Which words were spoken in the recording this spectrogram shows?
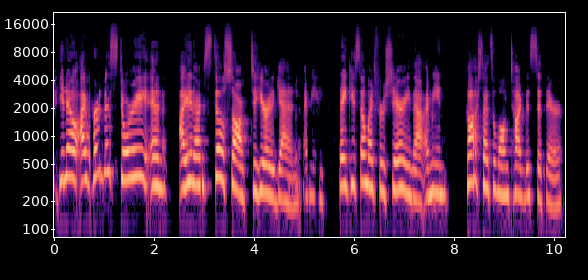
You know, I've heard this story and I, I'm still shocked to hear it again. I mean, thank you so much for sharing that. I mean, Gosh, that's a long time to sit there.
